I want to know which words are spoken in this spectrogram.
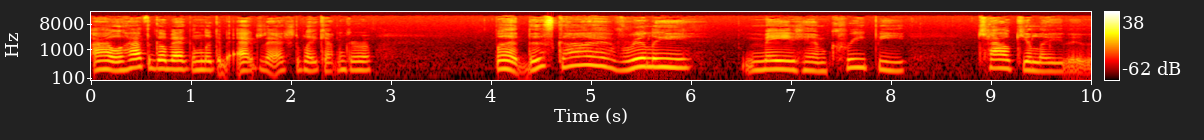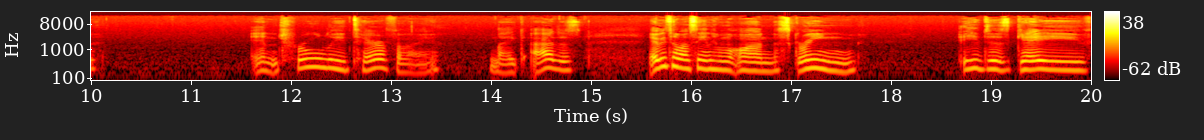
I will have to go back and look at the actor that actually played Captain Kuro. But this guy really made him creepy, calculated, and truly terrifying. Like I just every time I seen him on the screen, he just gave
